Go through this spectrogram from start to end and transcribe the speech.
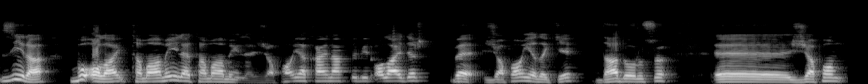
Zira bu olay tamamıyla tamamıyla Japonya kaynaklı bir olaydır ve Japonya'daki daha doğrusu e, Japon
